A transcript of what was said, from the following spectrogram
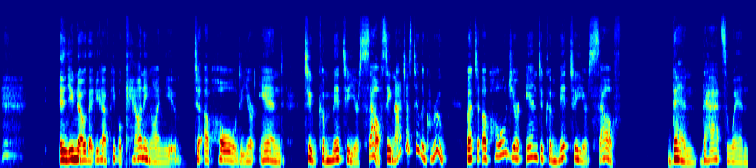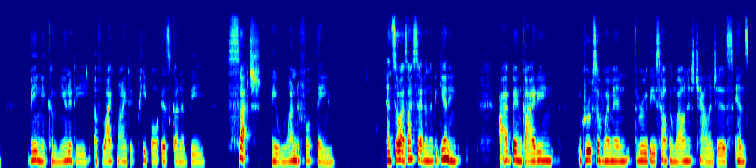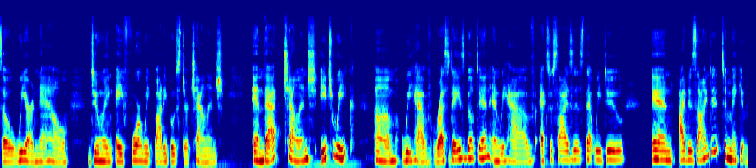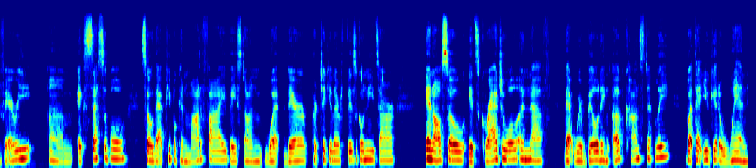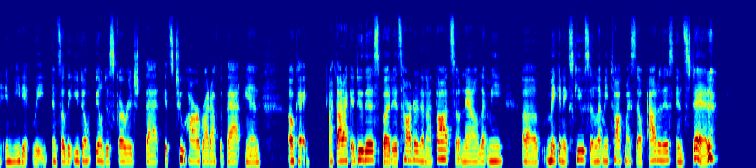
and you know that you have people counting on you to uphold your end, to commit to yourself. See, not just to the group, but to uphold your end, to commit to yourself. Then that's when being in community of like minded people is going to be such a wonderful thing. And so, as I said in the beginning, I've been guiding groups of women through these health and wellness challenges. And so, we are now doing a four week body booster challenge. And that challenge each week, um, we have rest days built in and we have exercises that we do. And I designed it to make it very um, accessible so that people can modify based on what their particular physical needs are. And also, it's gradual enough that we're building up constantly, but that you get a win immediately. And so that you don't feel discouraged that it's too hard right off the bat. And okay, I thought I could do this, but it's harder than I thought. So now let me uh, make an excuse and let me talk myself out of this. Instead,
